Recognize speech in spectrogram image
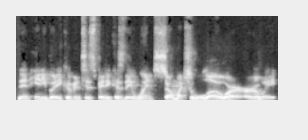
than anybody could have anticipated because they went so much lower early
